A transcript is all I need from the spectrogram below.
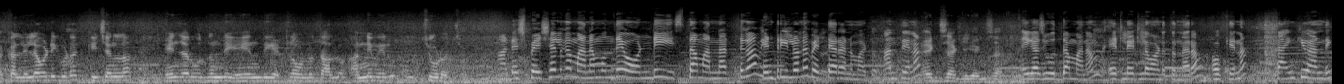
అక్కడ నిలబడి కూడా కిచెన్లో ఏం జరుగుతుంది ఏంది ఎట్లా వండుతారు అన్నీ మీరు చూడొచ్చు. అంటే స్పెషల్గా మన ముందే వండి ఇస్తాం అన్నట్టుగా ఎంట్రీలోనే పెట్టారనమాట అంతేనా? ఎగ్జాక్ట్లీ ఎగ్జాక్ట్లీ ఇక చూద్దాం మనం ఎట్లా ఎట్లా వండుతున్నారో. ఓకేనా? థ్యాంక్ యూ అండి.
